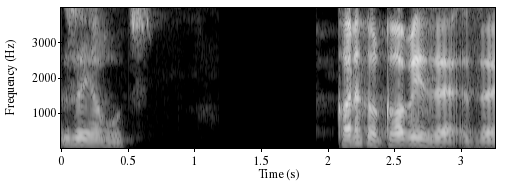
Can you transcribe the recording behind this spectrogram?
זה ירוץ. קודם כל קובי זה, זה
